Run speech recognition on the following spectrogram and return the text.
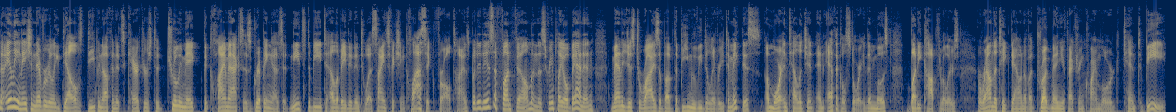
Now, Alien Nation never really delves deep enough in its characters to truly make the climax as gripping as it needs to be to elevate it into a science fiction classic for all times, but it is a fun film, and the screenplay O'Bannon manages to rise above the B movie delivery to make this a more intelligent and ethical story than most buddy cop thrillers around the takedown of a drug manufacturing crime lord tend to be.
